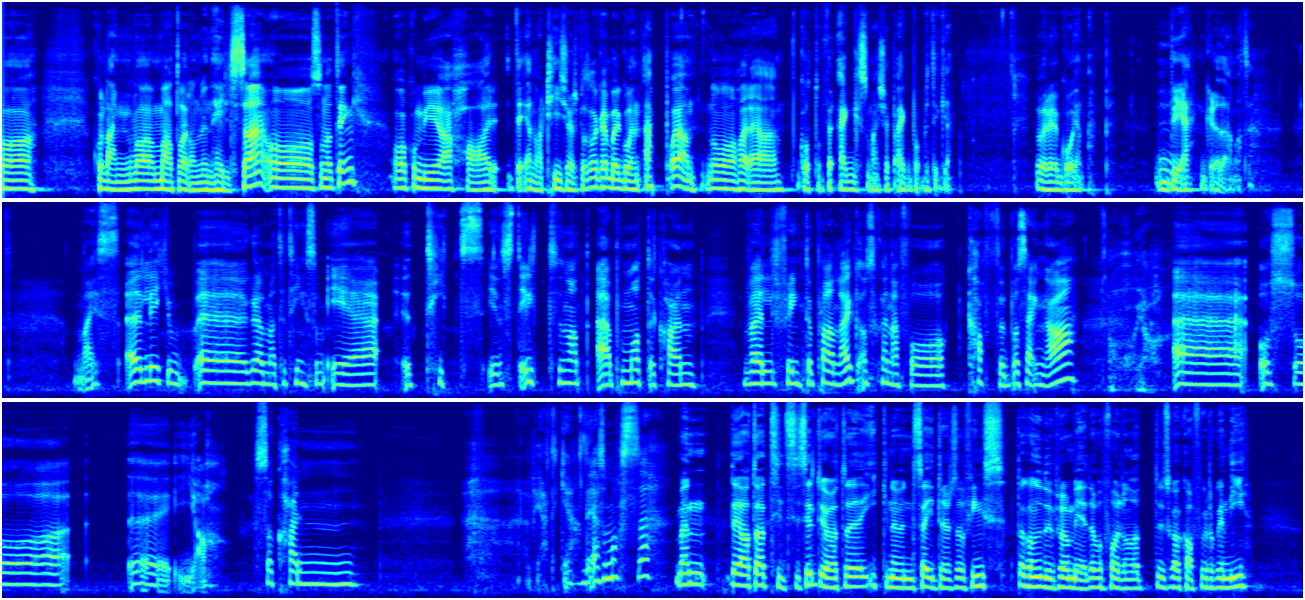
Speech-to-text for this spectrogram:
hvor lenge matvarene mine holder seg, og sånne ting. Og hvor mye jeg har til enhver tid kjøleskap. Så kan jeg bare gå i en app. og ja, nå har jeg gått opp for egg, så må jeg kjøpe egg på butikken. Bare gå i en app. Det gleder jeg meg til. Nice. Jeg liker, eh, gleder meg til ting som er tidsinnstilt, sånn at jeg på en måte kan være litt flink til å planlegge, og så kan jeg få kaffe på senga. Oh, ja. Eh, og så eh, ja, så kan Jeg vet ikke. Det er så masse. Men det at det er tidsinnstilt, gjør at det ikke nødvendigvis er Internet of Things. Da kan jo du programmere det på forhånd at du skal ha kaffe klokken ni.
